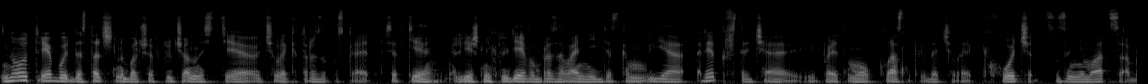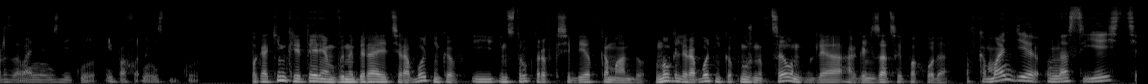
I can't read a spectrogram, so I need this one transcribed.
но требует достаточно большой включенности человека, который запускает. Все-таки лишних людей в образовании детском я редко встречаю, и поэтому классно, когда человек хочет заниматься образованием с детьми и походами с детьми. По каким критериям вы набираете работников и инструкторов к себе в команду? Много ли работников нужно в целом для организации похода? В команде у нас есть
